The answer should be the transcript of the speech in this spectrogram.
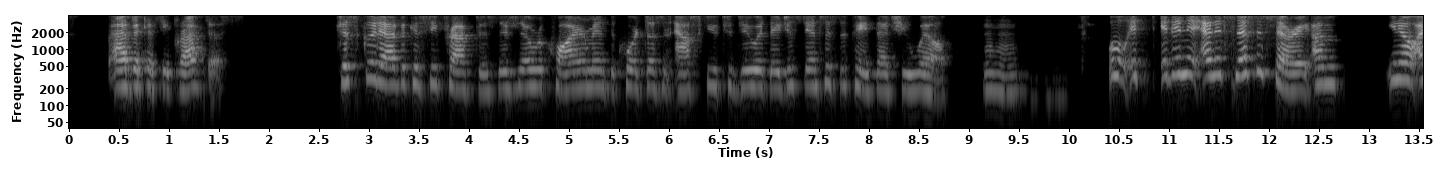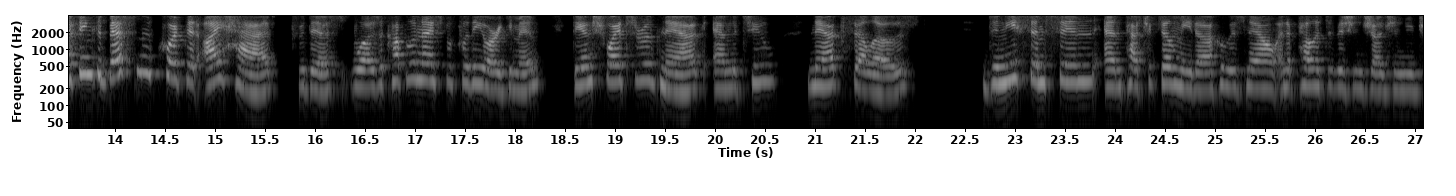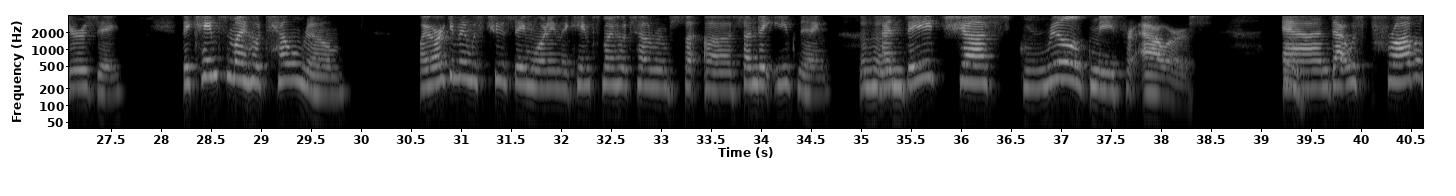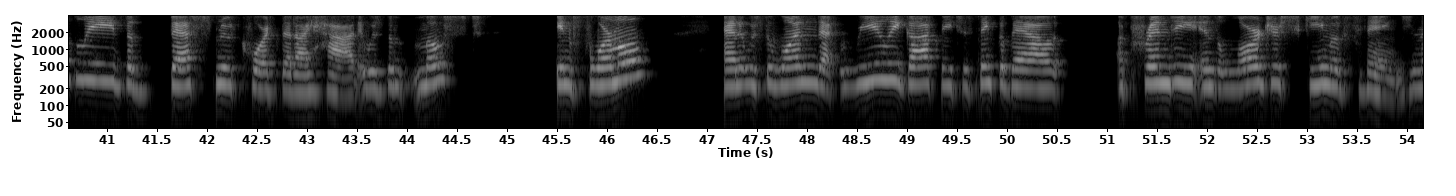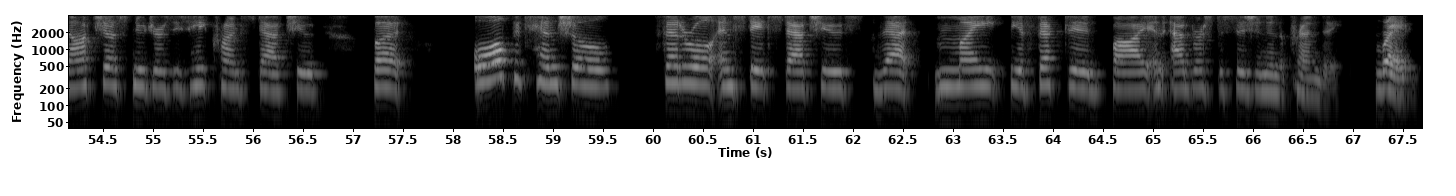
advocacy practice? just good advocacy practice. There's no requirement. The court doesn't ask you to do it. They just anticipate that you will. Mm-hmm. Well, it, it and it's necessary. Um, you know, I think the best moot court that I had for this was a couple of nights before the argument. Dan Schweitzer of NAAG and the two NAAG fellows, Denise Simpson and Patrick DeAlmeida, who is now an appellate division judge in New Jersey. They came to my hotel room my argument was Tuesday morning. They came to my hotel room uh, Sunday evening mm-hmm. and they just grilled me for hours. Hmm. And that was probably the best moot court that I had. It was the most informal and it was the one that really got me to think about Apprendi in the larger scheme of things, not just New Jersey's hate crime statute, but all potential federal and state statutes that might be affected by an adverse decision in Apprendi. Right.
